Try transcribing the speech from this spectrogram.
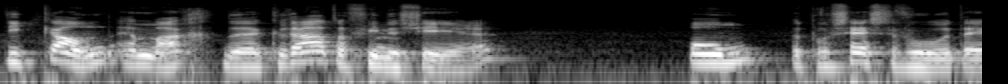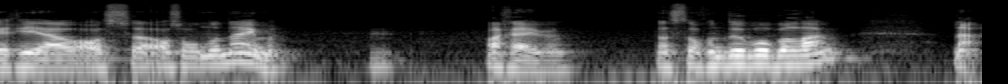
die kan en mag de curator financieren om het proces te voeren tegen jou als, eh, als ondernemer. Hm. Wacht even, dat is toch een dubbel belang? Nou,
